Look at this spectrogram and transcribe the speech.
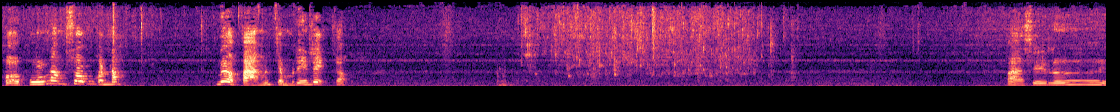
ขอพุงน้ำส้มก่อนเนาะเนื้อป่ามันจำเละเจ้าป่าเซเลย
